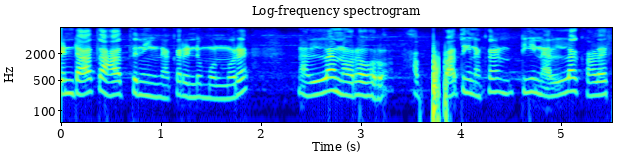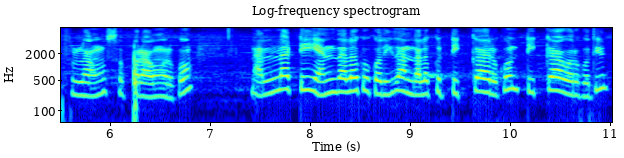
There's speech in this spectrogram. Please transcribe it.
ரெண்டு ஆற்று ஆற்றுனீங்கனாக்கா ரெண்டு மூணு முறை நல்லா நுர வரும். அப்போ பார்த்தீங்கன்னாக்கா டீ நல்லா கலர்ஃபுல்லாகவும் சூப்பராகவும் இருக்கும். நல்லா டீ எந்த அளவுக்கு கொதிக்குதோ அந்த அளவுக்கு டிக்காக இருக்கும். டிக்காக ஒரு கொதியும்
